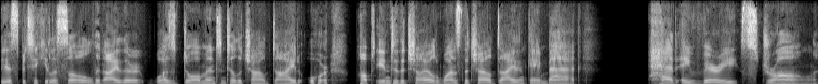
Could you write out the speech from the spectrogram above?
this particular soul that either was dormant until the child died or popped into the child once the child died and came back had a very strong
